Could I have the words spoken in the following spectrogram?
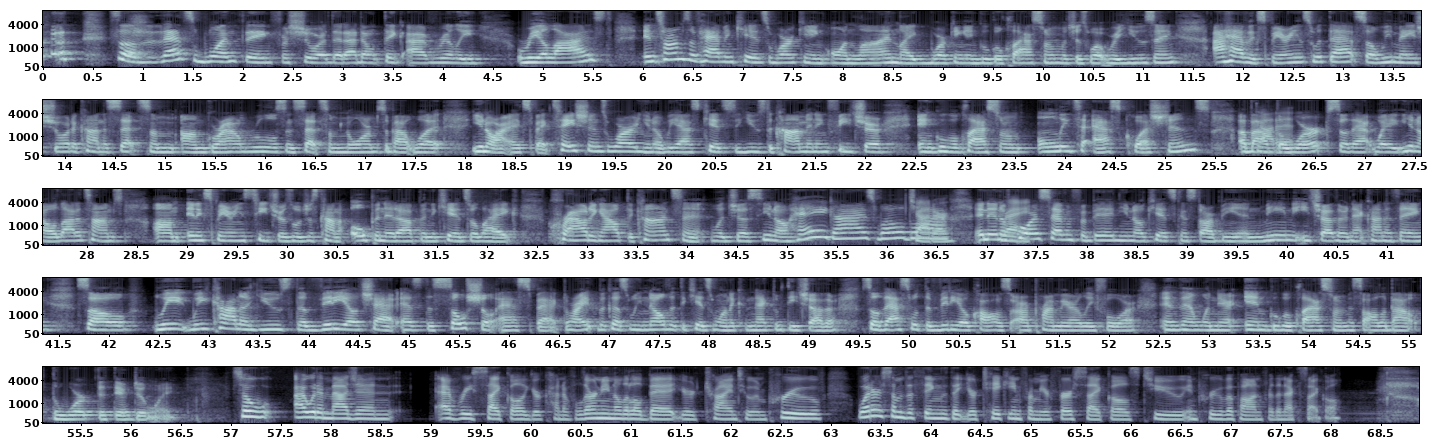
so that's one thing for sure that I don't think I've really realized in terms of having kids working online, like working in Google Classroom, which is what we're using. I have experience with that. So we made sure to kind of set some um, ground rules and set some norms about what, you know, our expectations were. You know, we asked kids to use the commenting feature in Google Classroom only to ask questions about the work. So that way, you know, a lot of times um, inexperienced teachers will just kind of open it up and the kids are like crowding out the content with just just, you know, hey guys, blah, blah, Chatter. And then, of right. course, heaven forbid, you know, kids can start being mean to each other and that kind of thing. So we, we kind of use the video chat as the social aspect, right? Because we know that the kids want to connect with each other. So that's what the video calls are primarily for. And then when they're in Google Classroom, it's all about the work that they're doing. So I would imagine every cycle you're kind of learning a little bit, you're trying to improve. What are some of the things that you're taking from your first cycles to improve upon for the next cycle?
